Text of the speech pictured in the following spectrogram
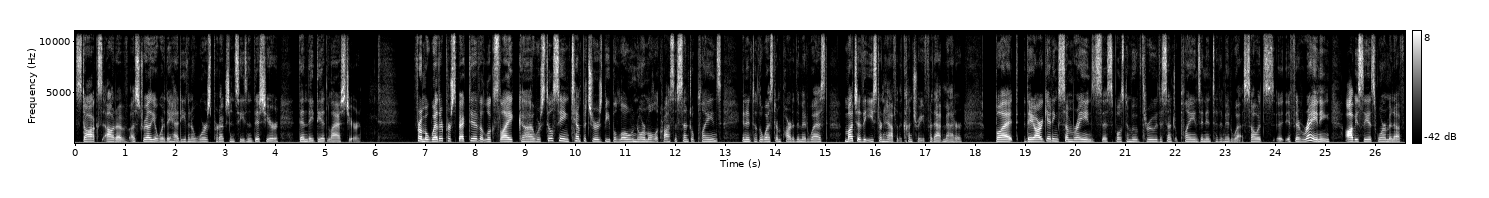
stocks out of Australia, where they had even a worse production season this year than they did last year. From a weather perspective, it looks like uh, we're still seeing temperatures be below normal across the central plains and into the western part of the Midwest, much of the eastern half of the country for that matter. But they are getting some rains that's supposed to move through the central plains and into the Midwest. So it's if they're raining, obviously it's warm enough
